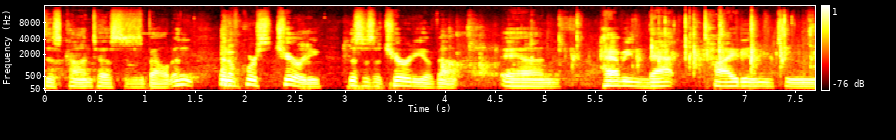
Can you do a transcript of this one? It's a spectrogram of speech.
this contest is about and and of course charity this is a charity event and having that tied into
